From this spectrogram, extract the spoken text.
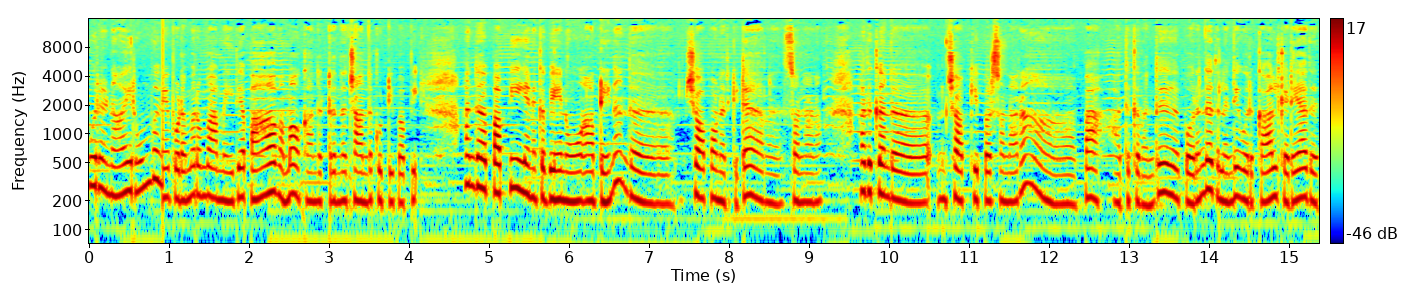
ஒரு நாய் ரொம்பவே போடாமல் ரொம்ப அமைதியாக பாவமாக உட்காந்துட்டு இருந்துச்சு அந்த குட்டி பப்பி அந்த பப்பி எனக்கு வேணும் அப்படின்னு அந்த ஷாப் ஓனர்கிட்ட அவன் சொன்னானான் அதுக்கு அந்த ஷாப்கீப்பர் சொன்னாராம் பா அதுக்கு வந்து பிறந்ததுலேருந்தே ஒரு கால் கிடையாது.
